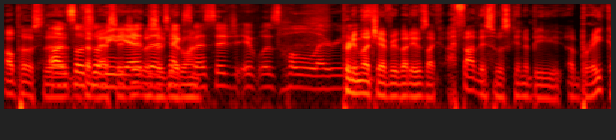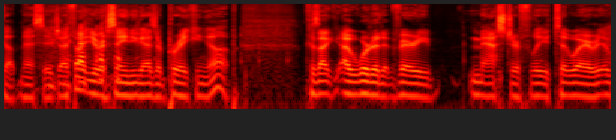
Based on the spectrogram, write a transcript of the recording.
I'll post the, on the social message. media it was the a good text one. message. It was hilarious. Pretty much everybody was like, I thought this was going to be a breakup message. I thought you were saying you guys are breaking up. Because I, I worded it very masterfully to where it,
